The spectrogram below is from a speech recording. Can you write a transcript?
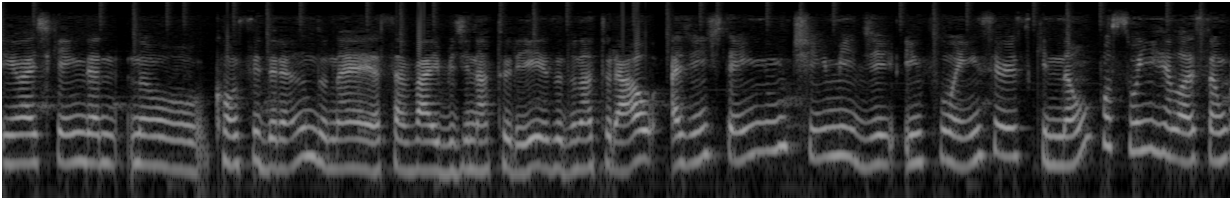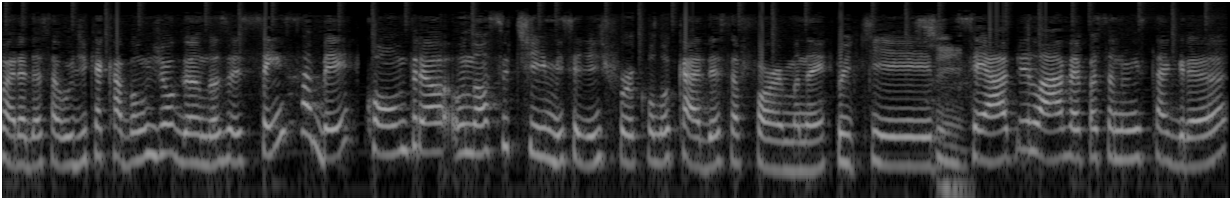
Eu acho que ainda no considerando, né, essa vibe de natureza, do natural, a gente tem um time de influencers que não possuem relação com a área da saúde que acabam jogando, às vezes sem saber, contra o nosso time, se a gente for colocar dessa forma, né? Porque você abre lá, vai passando no Instagram,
